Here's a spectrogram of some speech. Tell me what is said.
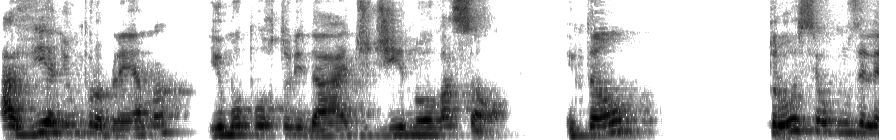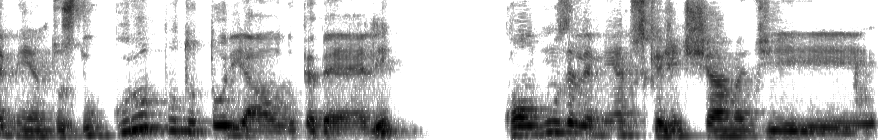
havia ali um problema e uma oportunidade de inovação. Então, trouxe alguns elementos do grupo tutorial do PBL, com alguns elementos que a gente chama de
